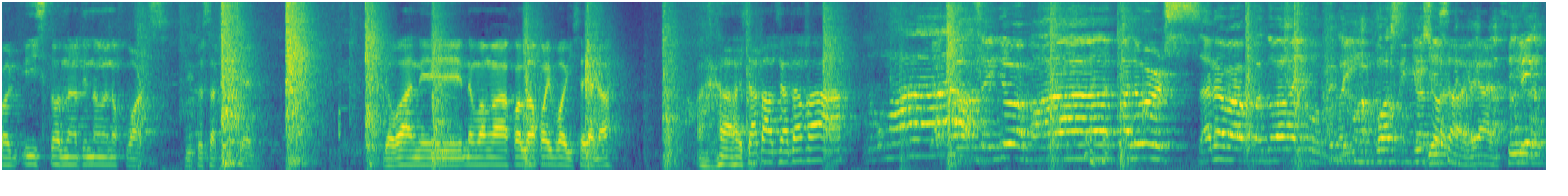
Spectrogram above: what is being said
pag-install natin ng ano, quartz dito sa kitchen. Gawa ni ng mga Kolokoy boys. Ayan ah. shout out, shout out pa. Shoutout sa inyo, mga followers. Sana mapagawa kayo kay Boss Jason. Jason, ayan. Si Link-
